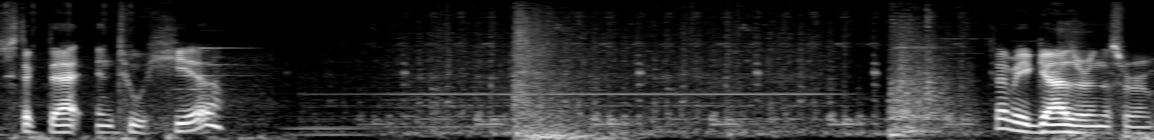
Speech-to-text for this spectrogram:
Stick that into here. how many guys are in this room?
